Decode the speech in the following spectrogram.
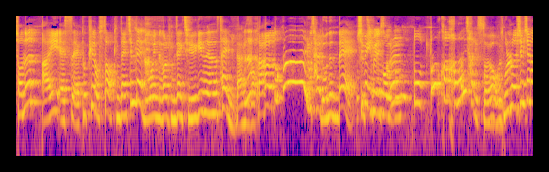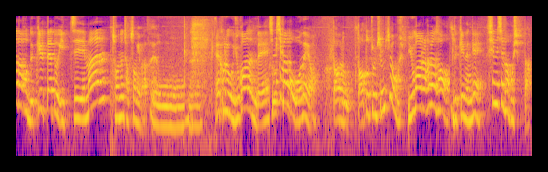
저는 ISFP로서 굉장히 침대에 누워 있는 걸 굉장히 즐기는 스타일입니다. 그래서 나가면 또 아! 이러고 잘 노는데 집에, 집에 있는? 거를 또, 잘 있어요. 물론 심심하다고 느낄 때도 있지만 저는 적성이 맞아요. 오 네, 그리고 육아하는데 심심한 거 원해요. 나도 나도 좀 심심하고 싶다 육아를 하면서 느끼는 게 심심하고 싶다.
